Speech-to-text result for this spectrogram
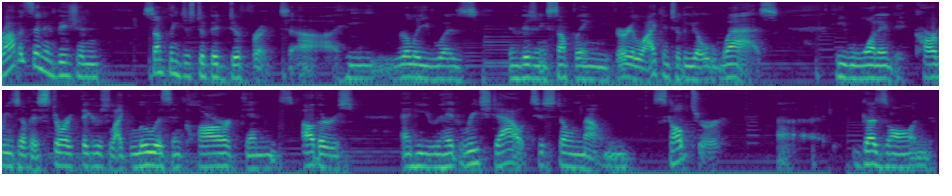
Robinson envisioned something just a bit different. Uh, he really was envisioning something very likened to the Old West. He wanted carvings of historic figures like Lewis and Clark and others, and he had reached out to Stone Mountain sculptor uh, Gutzon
